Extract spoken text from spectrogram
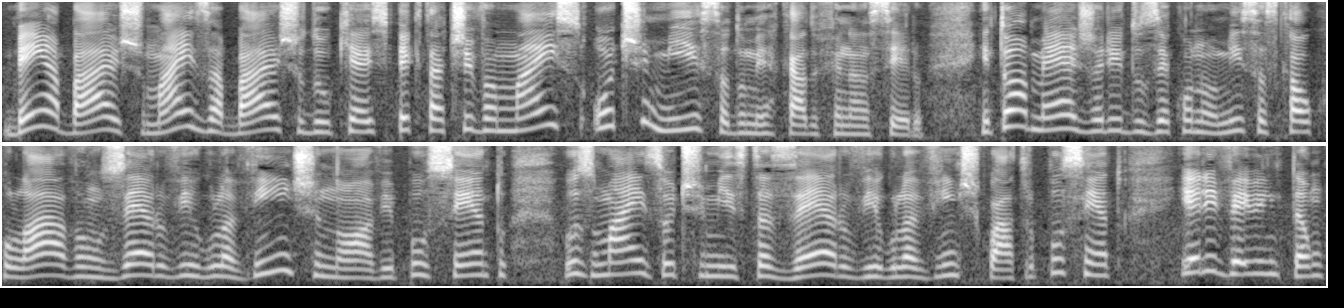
bem abaixo, mais abaixo do que a expectativa mais otimista do mercado financeiro. Então, a média ali dos economistas calculavam 0,29%, os mais otimistas 0,24%, e ele veio, então,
